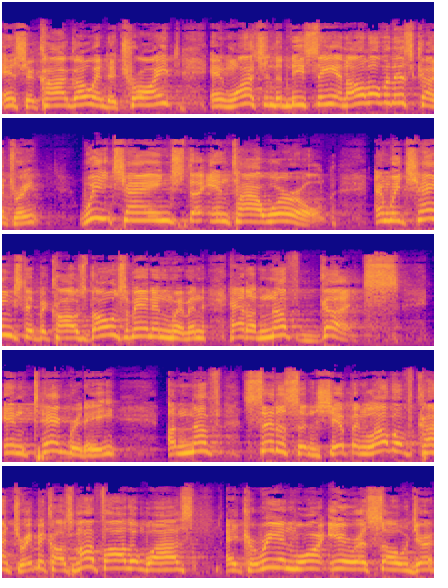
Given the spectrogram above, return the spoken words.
in Chicago, in Detroit, in Washington, D.C., and all over this country. We changed the entire world. And we changed it because those men and women had enough guts, integrity, enough citizenship and love of country because my father was a Korean War era soldier,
